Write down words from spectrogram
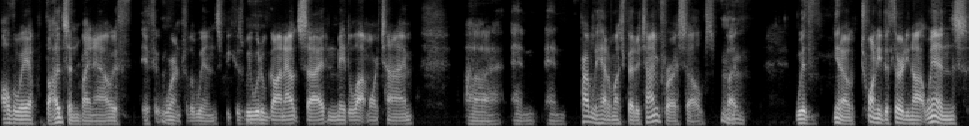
all the way up the Hudson by now if if it weren't for the winds, because we would have gone outside and made a lot more time, uh, and and probably had a much better time for ourselves. Mm-hmm. But with you know 20 to 30 knot winds,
